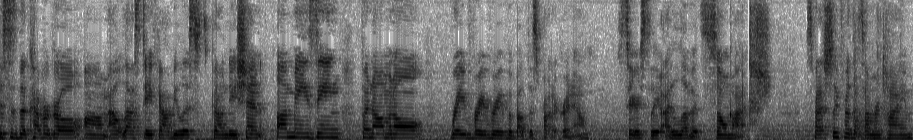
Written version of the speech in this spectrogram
This is the CoverGirl um, Outlast Stay Fabulous Foundation. Amazing, phenomenal, rave, rave, rave about this product right now. Seriously, I love it so much. Especially for the summertime,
